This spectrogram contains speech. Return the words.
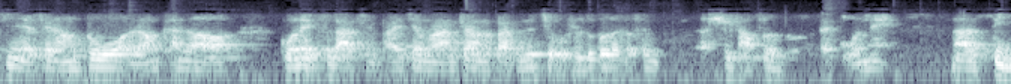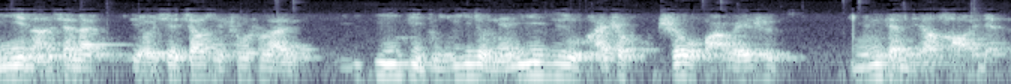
新也非常多，然后看到国内四大品牌基本上占了百分之九十多的份市场份额在国内。那第一呢，现在有一些消息说出来，一季度一九年一季度还是只有华为是明显比较好一点的，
